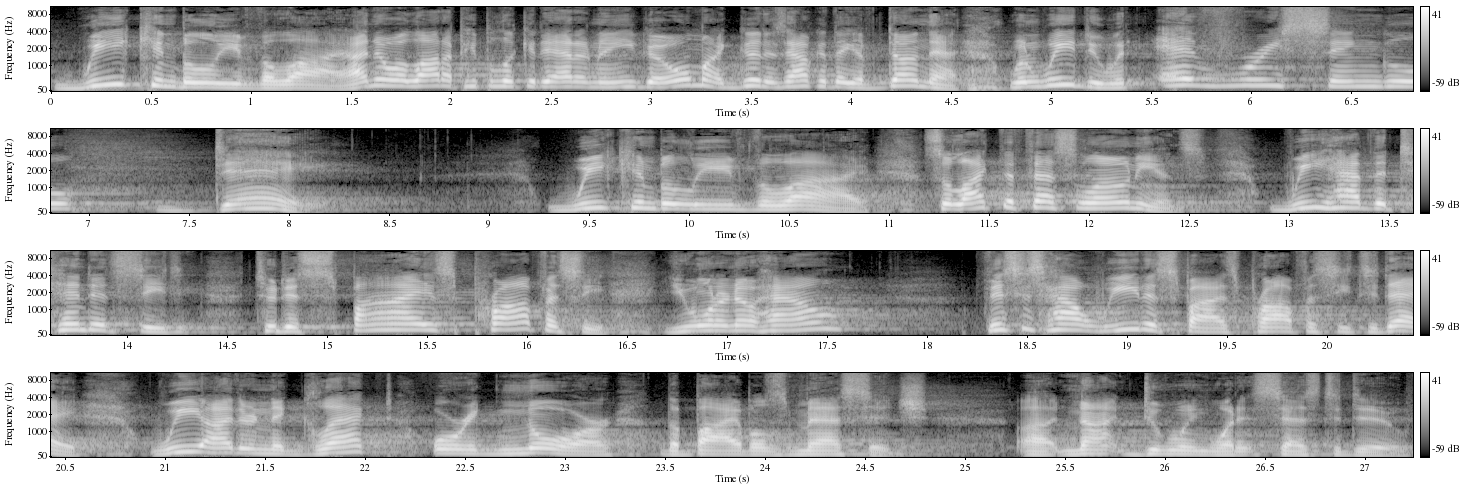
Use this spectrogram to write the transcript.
We can believe the lie. I know a lot of people look at Adam and Eve go, oh my goodness, how could they have done that? When we do it every single day we can believe the lie. So, like the Thessalonians, we have the tendency to despise prophecy. You want to know how? This is how we despise prophecy today. We either neglect or ignore the Bible's message, uh, not doing what it says to do.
